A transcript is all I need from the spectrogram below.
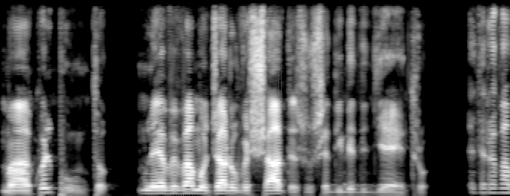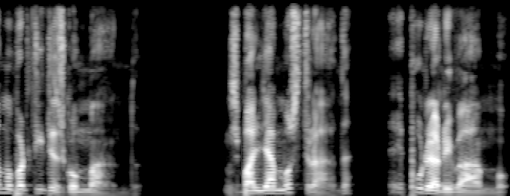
Ma a quel punto le avevamo già rovesciate sul sedile di dietro ed eravamo partite sgommando. Sbagliammo strada eppure arrivammo.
